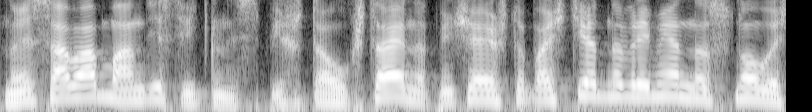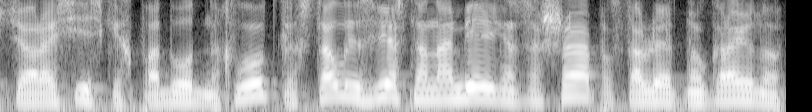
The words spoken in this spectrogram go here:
но и самообман действительность, пишет Аукштайн, отмечая, что почти одновременно с новостью о российских подводных лодках стало известно намерение США поставлять на Украину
